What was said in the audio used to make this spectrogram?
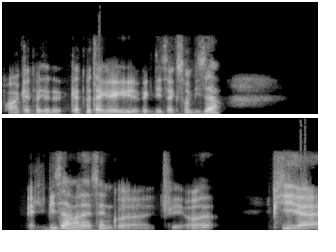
enfin quatre mètres, avec des accents bizarres. Elle est bizarre la scène quoi. Tu fais, ouais. Et puis euh,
